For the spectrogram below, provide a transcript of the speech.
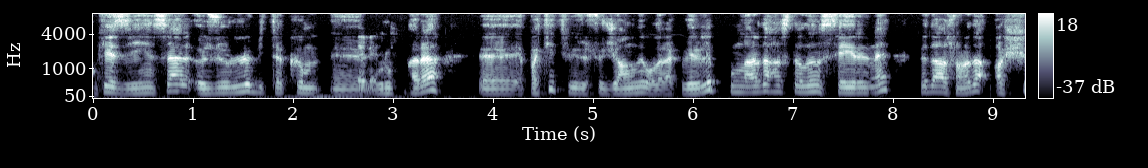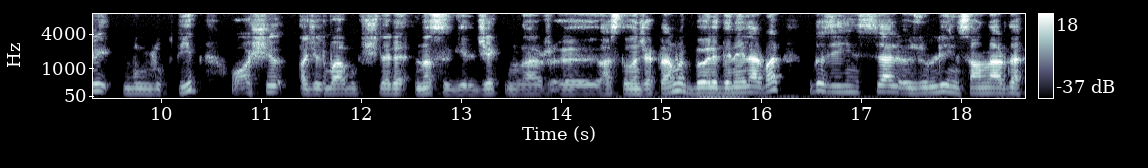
bu kez zihinsel özürlü bir takım e, evet. gruplara e, hepatit virüsü canlı olarak verilip bunlarda hastalığın seyrine ve daha sonra da aşı bulduk deyip o aşı acaba bu kişilere nasıl gelecek bunlar e, hastalanacaklar mı böyle deneyler var. Bu da zihinsel özürlü insanlarda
